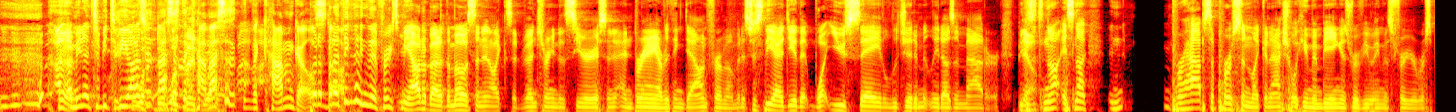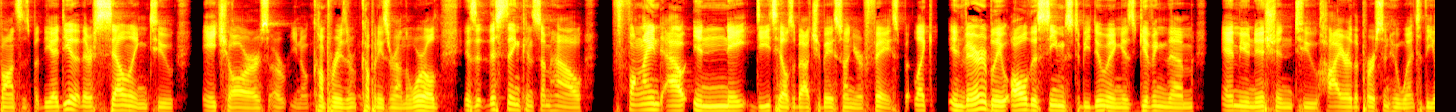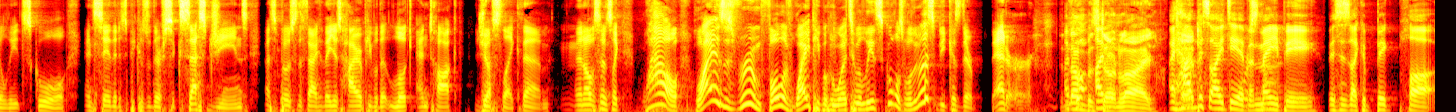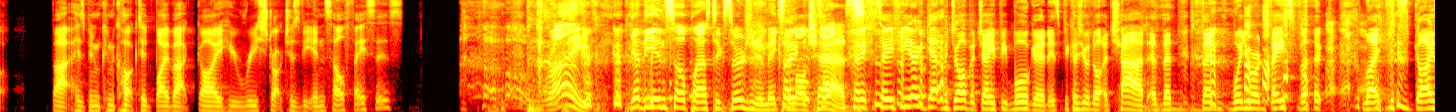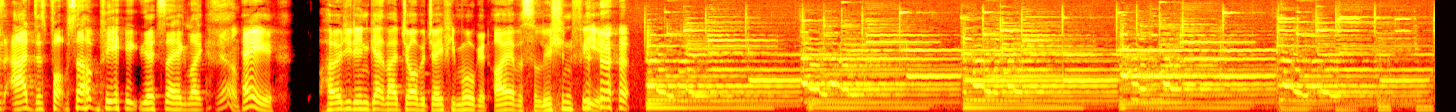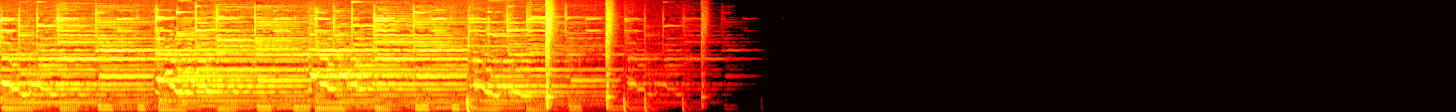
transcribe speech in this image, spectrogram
I I mean, to be to be honest, That's just the cam, that's just the cam girl. But, but I think the thing that freaks me out about it the most, and like I said, venturing into the serious and, and bringing everything down for a moment, it's just the idea that what you say legitimately doesn't matter because Yeah. it's not. It's not. n- Perhaps a person like an actual human being is reviewing this for your responses, but the idea that they're selling to HRs or you know companies companies around the world is that this thing can somehow find out innate details about you based on your face. But like invariably, all this seems to be doing is giving them ammunition to hire the person who went to the elite school and say that it's because of their success genes, as opposed to the fact that they just hire people that look and talk just like them. Mm. And all of a sudden, it's like, wow, why is this room full of white people who went to elite schools? Well, it must be because they're better. The numbers I've- don't lie. I had this idea that maybe this is like a big plot that has been concocted by that guy who restructures the incel faces. right. Yeah, the incel plastic surgeon who makes them all so- chads. So, if, so if you don't get the job at JP Morgan, it's because you're not a Chad. And then, then when you're on Facebook, like this guy's ad just pops up being you saying like, Yeah. "Hey, heard you didn't get that job at JP Morgan. I have a solution for you."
